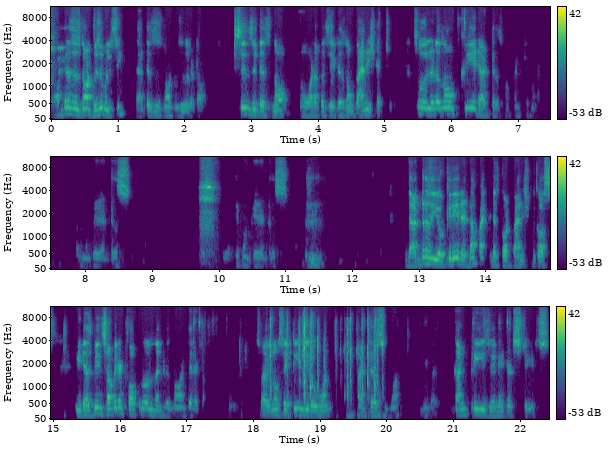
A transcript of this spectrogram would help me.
The address is not visible. You see, the address is not visible at all. Since it has no, what happens, it has now vanished actually. So let us now create address. now. Thank you. I will now create address. Create address. the address you created, now it has got vanished because it has been submitted for approval and then it is not there at all. So I will now say T01 address one. Country is United States.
